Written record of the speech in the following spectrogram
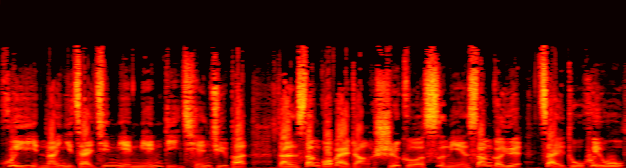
会议难以在今年年底前举办，但三国外长时隔四年三个月再度会晤，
